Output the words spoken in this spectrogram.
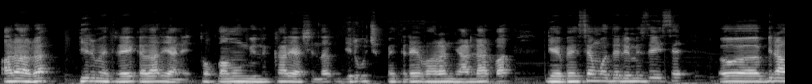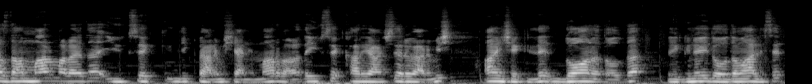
Ara ara 1 metreye kadar yani toplam 10 günlük kar yağışında 1,5 metreye varan yerler var. GPS modelimizde ise e, biraz daha Marmara'da yükseklik vermiş yani Marmara'da yüksek kar yağışları vermiş. Aynı şekilde Doğu Anadolu'da ve Güneydoğu'da maalesef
